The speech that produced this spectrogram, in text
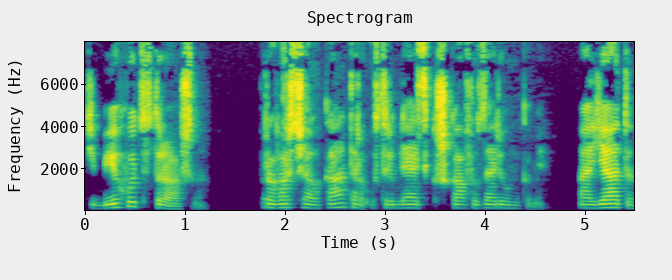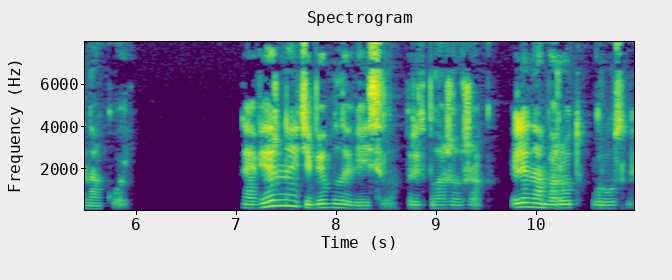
Тебе хоть страшно, проворчал Кантер, устремляясь к шкафу за рюмками. А я-то на кой? Наверное, тебе было весело, предположил Жак. Или наоборот, грустно.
